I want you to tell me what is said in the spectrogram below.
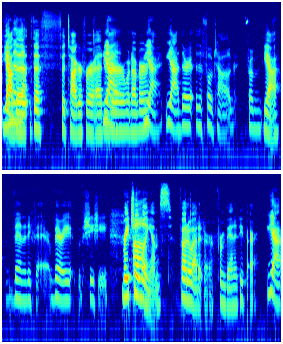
Yeah, then the, the photographer, editor, Yeah, or whatever. yeah, yeah, they're the photog from Yeah. Vanity Fair, very shishi. Rachel Um, Williams, photo editor from Vanity Fair. Yeah,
